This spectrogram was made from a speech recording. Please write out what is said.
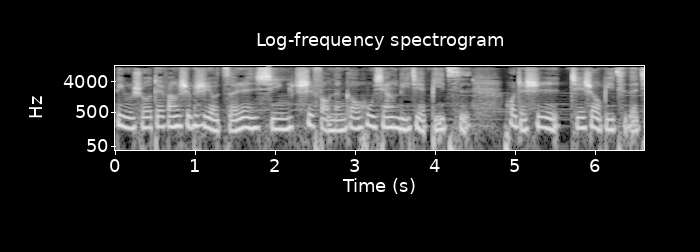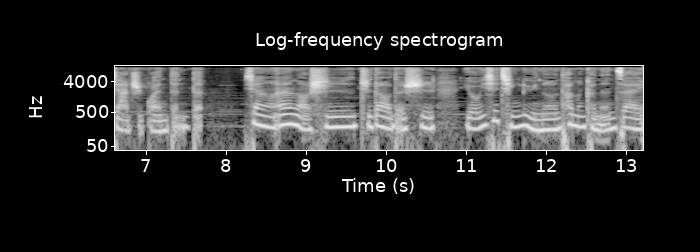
例如说对方是不是有责任心，是否能够互相理解彼此，或者是接受彼此的价值观等等。像安安老师知道的是，有一些情侣呢，他们可能在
